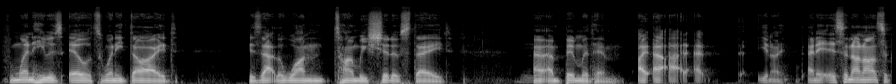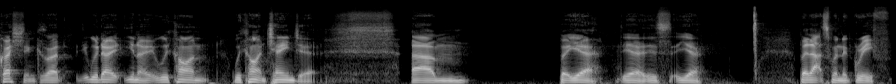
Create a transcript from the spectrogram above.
from when he was ill to when he died. Is that the one time we should have stayed and, and been with him? I, I, I, you know, and it's an unanswered question because I we don't, you know, we can't we can't change it. Um, but yeah, yeah, it's yeah. But that's when the grief,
